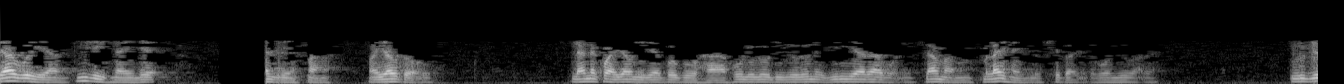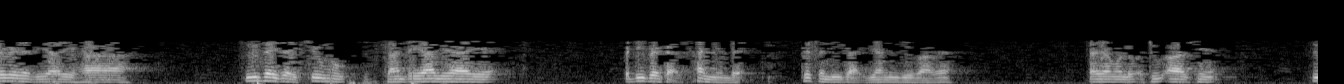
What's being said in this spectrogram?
ရဝိရံကြီးနေနိုင်တဲ့အဲဒီမှမရောက်တော့ဘူးလမ်းတစ်ခွရောက်နေတဲ့ပုဂ္ဂိုလ်ဟာဟိုလိုလိုဒီလိုလိုနဲ့ရင်းရတာပေါ့လေလမ်းမှာမလိုက်နိုင်ဘူးဖြစ်ပါတယ်သဘောမျိုးပါပဲသူပြောခဲ့တဲ့တရားတွေဟာသူစိတ်စိတ်ရှုမှုဇန်တရားများရဲ့ပฏิပက္ခဆန့်ကျင်တဲ့သစ္စနိကယန္တုတွေပါပဲဒါကြောင့်မလို့အထူးအားဖြင့်သူ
